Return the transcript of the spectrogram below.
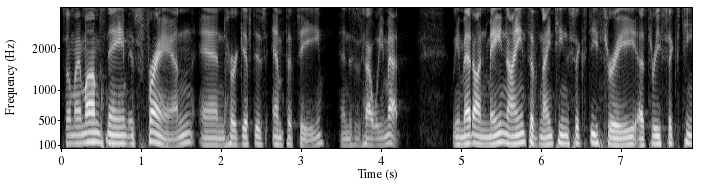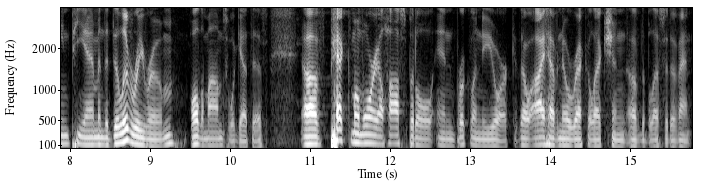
So, my mom's name is Fran, and her gift is empathy, and this is how we met. We met on May 9th of 1963 at 3:16 p.m. in the delivery room. All the moms will get this of Peck Memorial Hospital in Brooklyn, New York. Though I have no recollection of the blessed event.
